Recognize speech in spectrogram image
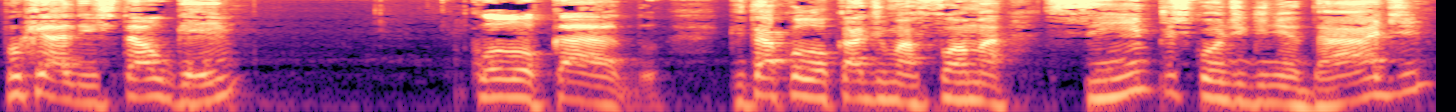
Porque ali está alguém colocado, que está colocado de uma forma simples, com dignidade,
